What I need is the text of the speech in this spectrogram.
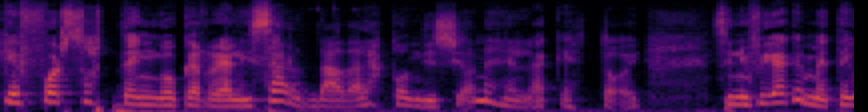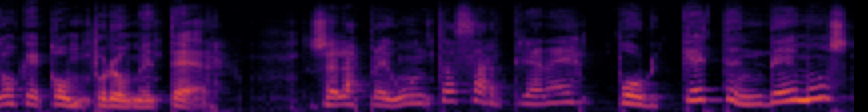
qué esfuerzos tengo que realizar, dadas las condiciones en las que estoy. Significa que me tengo que comprometer. Entonces las preguntas sartrianas es ¿por qué tendemos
